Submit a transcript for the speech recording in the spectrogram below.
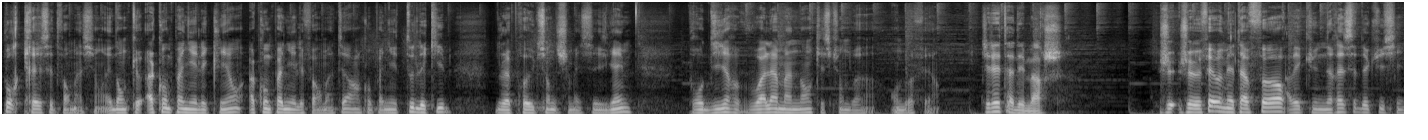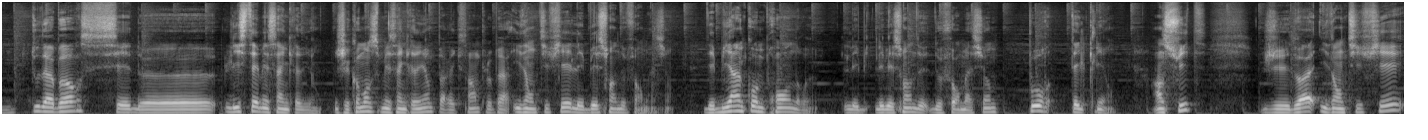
pour créer cette formation. Et donc euh, accompagner les clients, accompagner les formateurs, accompagner toute l'équipe de la production de Series Game pour dire voilà maintenant qu'est-ce qu'on doit, on doit faire. Quelle est ta démarche? Je, je faire une métaphore avec une recette de cuisine. Tout d'abord, c'est de lister mes ingrédients. Je commence mes ingrédients par exemple par identifier les besoins de formation. De bien comprendre les, besoins de, de formation pour tel client. Ensuite, je dois identifier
